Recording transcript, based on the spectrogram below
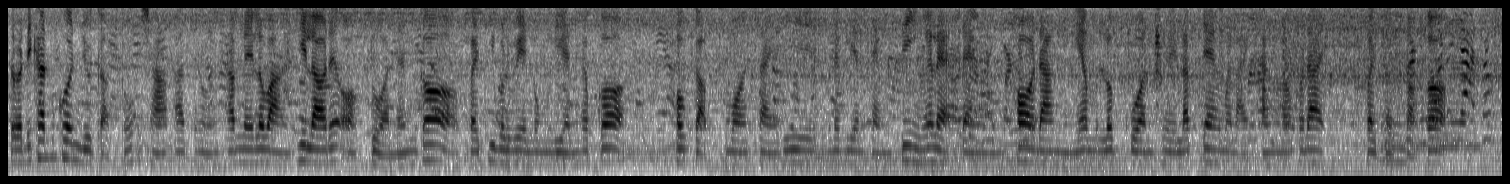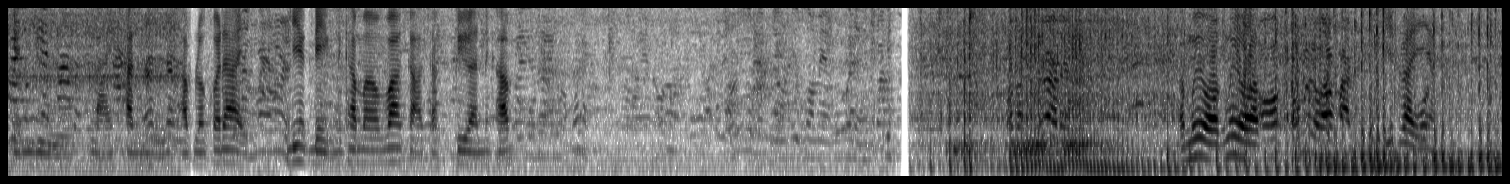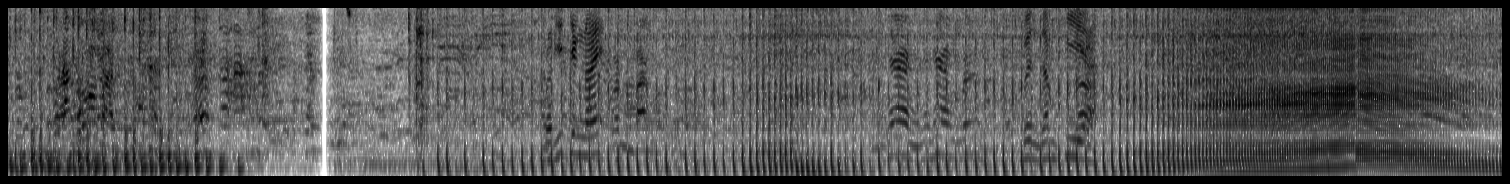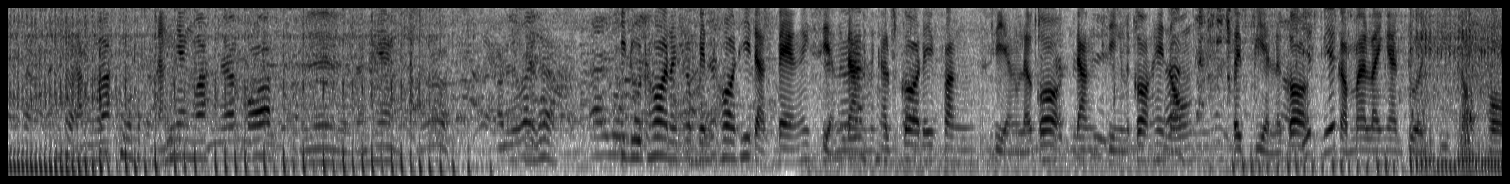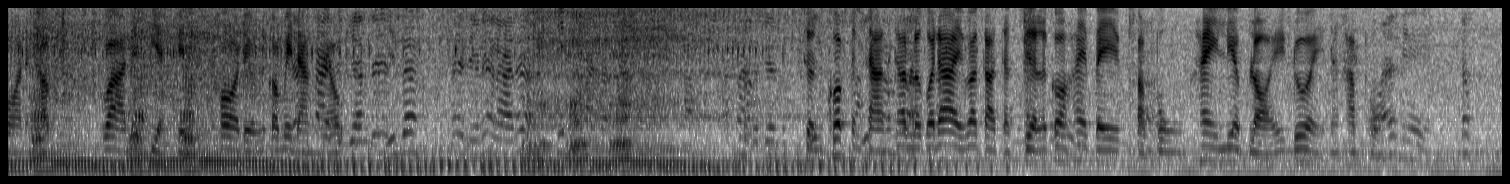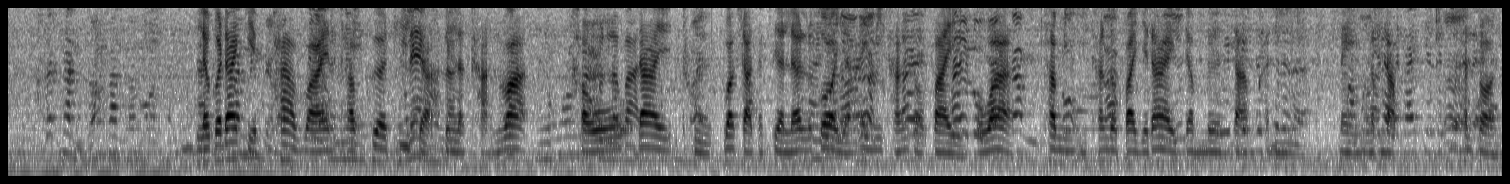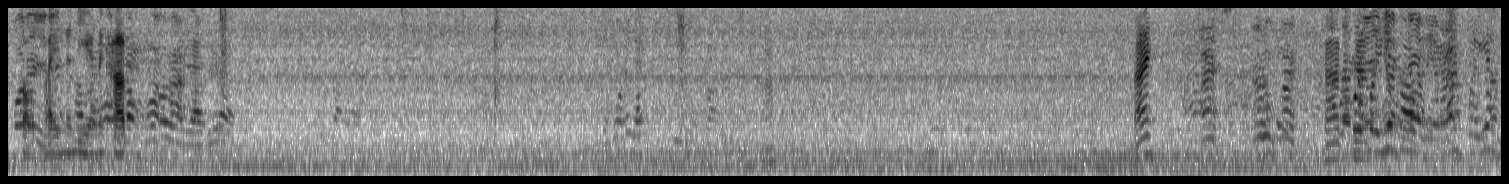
สวัสดีครับทุกคนอยู่กับทุกชาพาสนุนครับในระหว่างที่เราได้ออกตรวจนั้นก็ไปที่บริเวณโรงเรียนครับก็พบกับมอเตอร์ไซค์ที่นักเรียนแต่งซิ่งนั่นแหละแต่งท่อดังอย่างเงี้ยมันรบกวนเคยรับแจ้งมาหลายครั้งเราก็ได้ไปตรวจสอบก็เป็นอยู่หลายคันเลยนะครับแล้วก็ได้เรียกเด็กนะครับมาว่ากล่าวตักเตือนนะครับเอามือออกมือออกออกเขาไม่ออกบัตรคิดไว้เนี่ย บิ้ลซ้ำขี้อะหนังวะหนังแห้งวะงานบอสเออหนังแห้งอันนี้ไว้ที่ดูท่อนะครับเป็นท่อที่ดัดแปลงให้เสียงดังนะครับ ก็ได้ฟังเสียงแล้วก็ดังจริง แล้วก็ให้น้องไปเปลี่ยนแล้วก็กลับมารายงานตัวที่ที่สพนะครับ ว่าได้เปลี่ยนเป็นท่อเดิมแล้วก็ไม่ดังแล้ว เปลี่ยนดิคิดเลยไม่ดีเนี่ยอะไรเนี่ย ส่วนควบต่างๆนะครับ เราก็ได้ว่ากล่าวตักเตือนแล้วก็ให้ไปปรับปรุงให้เรียบร้อยด้วยนะครับผม แล้วก็ได้เก็บภาพไว้นะครับ เพื่อที่จะเป็นหลักฐานว่าเขาได้ถูกว่ากล่าวตักเตือนแล้ว แล้วก็อย่าให้มีครั้งต่อไป เพราะว่าถ้ามีอีกครั้งต่อไปจะได้ดำเนินตามคดีในลำดับขั้นตอนต่อไปนั่นเองนะครับ ไปไปเอาลงไปครับ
